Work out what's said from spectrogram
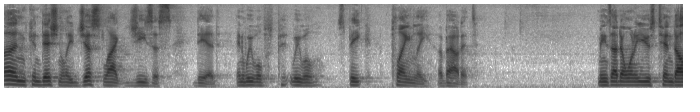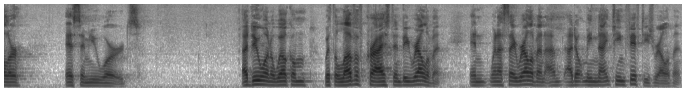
unconditionally, just like Jesus did. And we will, we will speak plainly about it. Means I don't want to use $10 SMU words. I do want to welcome with the love of Christ and be relevant. And when I say relevant, I'm, I do not mean 1950s relevant.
